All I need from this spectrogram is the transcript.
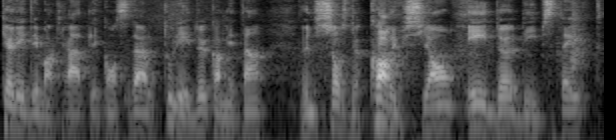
que les démocrates, les considèrent tous les deux comme étant une source de corruption et de deep state.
